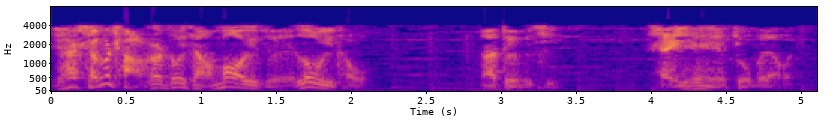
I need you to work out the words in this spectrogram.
你还什么场合都想冒一嘴露一头，那对不起，神仙也救不了你。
